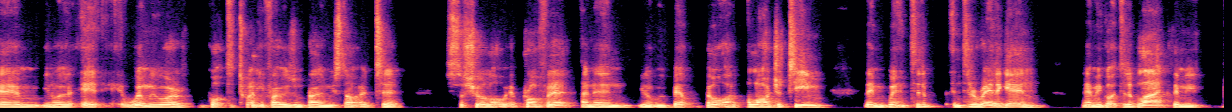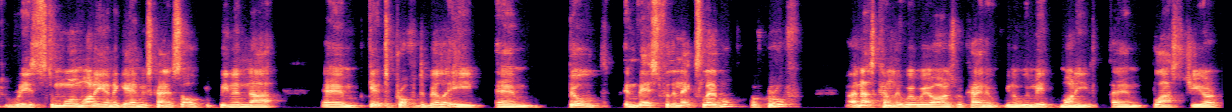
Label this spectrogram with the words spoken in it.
um, you know, it, when we were got to twenty thousand pound, we started to, show a little bit of profit, and then you know we built built a, a, larger team. Then we went into the into the red again. Then we got to the black. Then we raised some more money, and again, we've kind of sort of been in that um, get to profitability, um, build, invest for the next level of growth, and that's kind of where we are. As we're kind of you know we made money um, last year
